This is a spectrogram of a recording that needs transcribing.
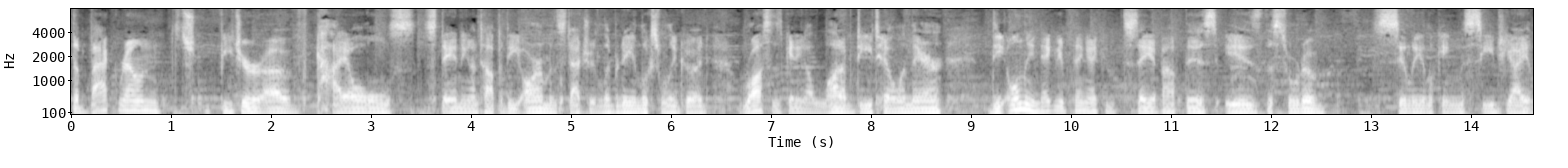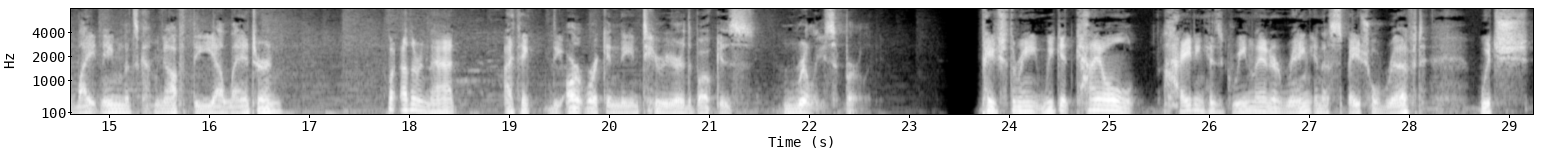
the background feature of Kyle's standing on top of the arm of the Statue of Liberty looks really good. Ross is getting a lot of detail in there. The only negative thing I could say about this is the sort of silly looking CGI lightning that's coming off the uh, lantern. But other than that, I think the artwork in the interior of the book is really superlative. Page three, we get Kyle hiding his Green Lantern ring in a spatial rift, which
